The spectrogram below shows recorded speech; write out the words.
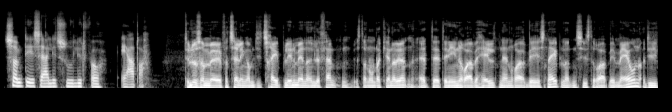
som det er særligt tydeligt for er der. Det lyder som øh, fortælling om de tre blinde mænd og elefanten, hvis der er nogen, der kender den. At øh, den ene rører ved halen, den anden rører ved snablen, og den sidste rører ved maven. Og de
